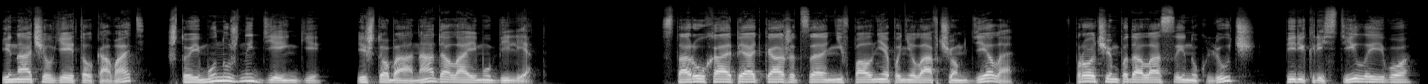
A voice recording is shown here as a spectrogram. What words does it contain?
и начал ей толковать, что ему нужны деньги и чтобы она дала ему билет. Старуха опять, кажется, не вполне поняла, в чем дело, впрочем, подала сыну ключ, перекрестила его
